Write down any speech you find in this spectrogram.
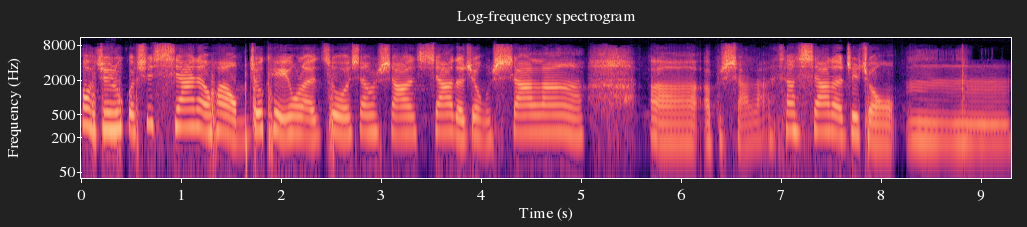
哦，我觉得如果是虾的话，我们就可以用来做像沙虾的这种沙拉啊，啊啊不是沙拉，像虾的这种，嗯，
